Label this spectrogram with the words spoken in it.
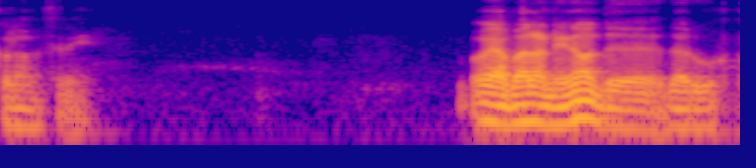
11 වසරේ. ඔයා බලන්න එනවද දරුවෝ?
